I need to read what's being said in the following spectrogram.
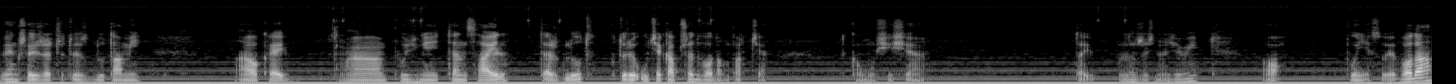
Większość rzeczy to jest glutami. A okej. Okay. Później Tensile. Też glut, który ucieka przed wodą, patrzcie. Tylko musi się tutaj leżeć na ziemi. O, płynie sobie woda.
